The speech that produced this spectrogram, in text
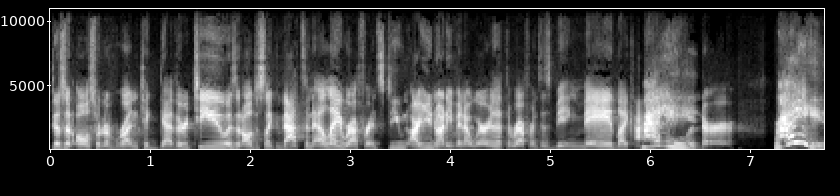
does it all sort of run together to you? Is it all just like that's an LA reference? Do you are you not even aware that the reference is being made? Like, I Right. wonder. Right.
